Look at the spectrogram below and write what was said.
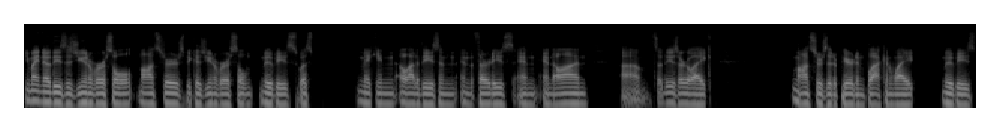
you might know these as Universal monsters because Universal movies was making a lot of these in in the 30s and and on. Um, so these are like monsters that appeared in black and white movies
